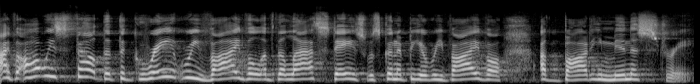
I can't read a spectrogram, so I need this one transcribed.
I've always felt that the great revival of the last days was going to be a revival of body ministry.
